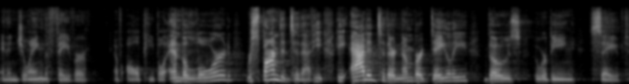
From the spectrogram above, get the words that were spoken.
and enjoying the favor of all people. And the Lord responded to that. He, he added to their number daily those who were being saved.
